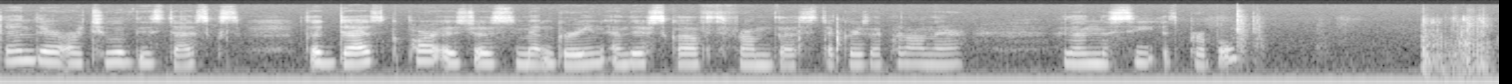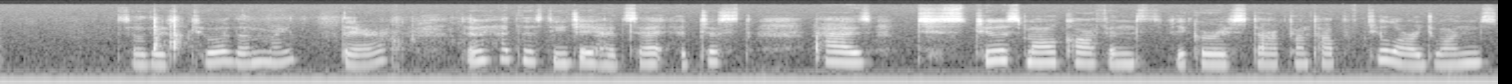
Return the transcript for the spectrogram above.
Then there are two of these desks. The desk part is just mint green and there's scuffs from the stickers I put on there. And then the seat is purple. So there's two of them right there. Then we had this DJ headset. It just has two small coffin stickers stacked on top of two large ones.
